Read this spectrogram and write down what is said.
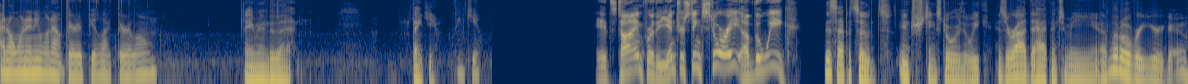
I don't want anyone out there to feel like they're alone. Amen to that. Thank you. Thank you. It's time for the interesting story of the week. This episode's interesting story of the week is a ride that happened to me a little over a year ago.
